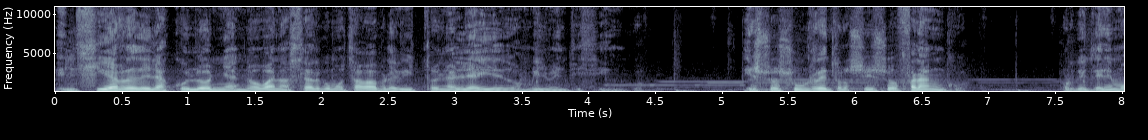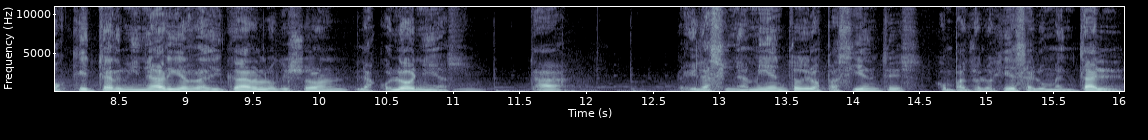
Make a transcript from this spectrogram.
el cierre de las colonias no van a ser como estaba previsto en la ley de 2025. Eso es un retroceso franco, porque tenemos que terminar y erradicar lo que son las colonias, el hacinamiento de los pacientes con patología de salud mental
